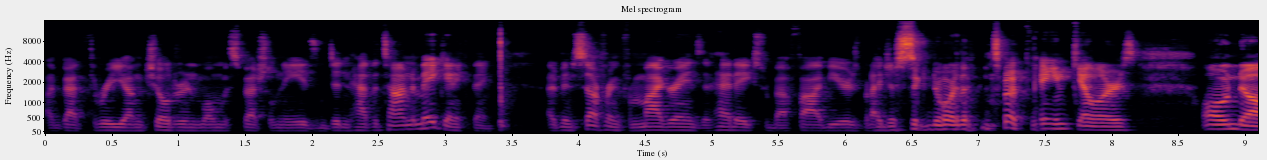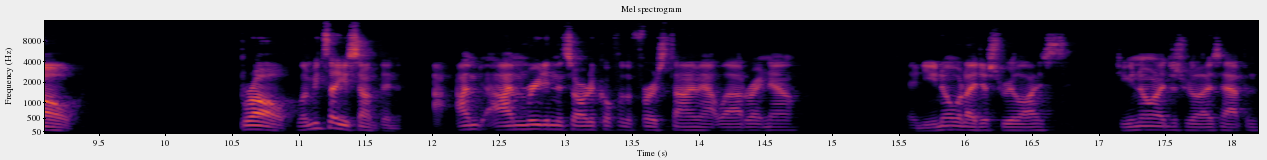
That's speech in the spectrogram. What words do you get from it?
I've got three young children, one with special needs, and didn't have the time to make anything. I've been suffering from migraines and headaches for about five years, but I just ignored them and took painkillers. Oh no. Bro, let me tell you something. I'm I'm reading this article for the first time out loud right now, and you know what I just realized? Do you know what I just realized happened?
